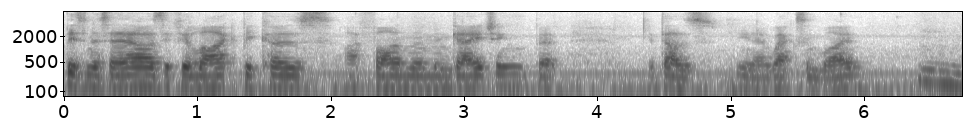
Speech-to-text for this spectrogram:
business hours, if you like, because I find them engaging, but it does, you know, wax and wane. Mm.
